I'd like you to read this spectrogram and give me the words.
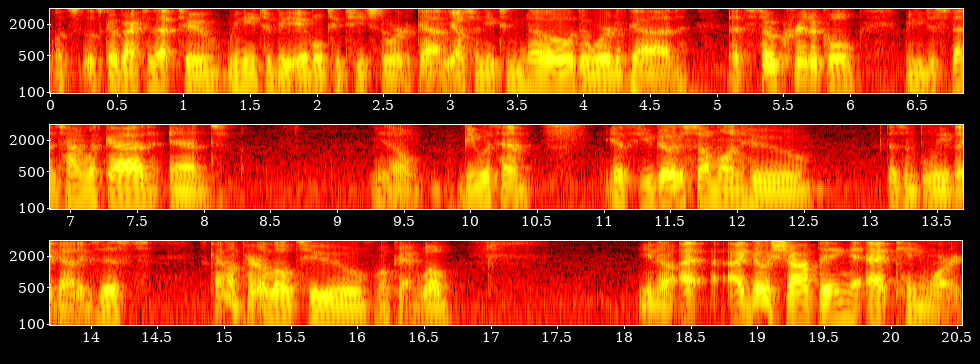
Let's let's go back to that too. We need to be able to teach the Word of God. We also need to know the Word of God. That's so critical. We need to spend time with God and you know, be with Him. If you go to someone who doesn't believe that God exists, it's kind of parallel to, okay, well, you know, I, I go shopping at Kmart.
